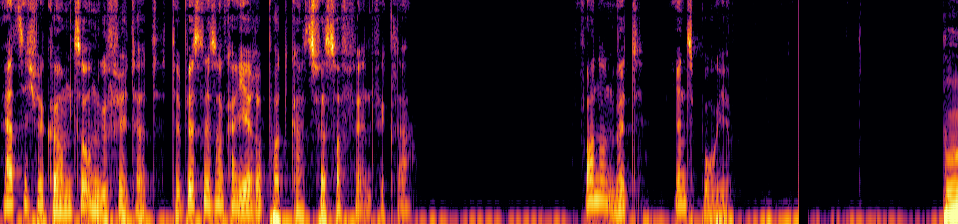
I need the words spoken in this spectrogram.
Herzlich willkommen zu Ungefiltert, der Business- und Karriere-Podcast für Softwareentwickler. Von und mit Jens Boje. Buh,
